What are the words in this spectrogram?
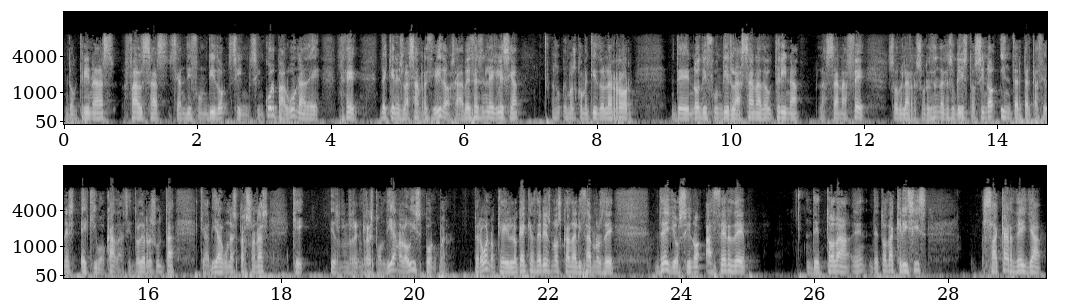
doctrinas falsas, se han difundido sin, sin culpa alguna de, de, de, quienes las han recibido. O sea, a veces en la Iglesia hemos cometido el error de no difundir la sana doctrina la sana fe sobre la resurrección de Jesucristo, sino interpretaciones equivocadas. Y entonces resulta que había algunas personas que respondían al obispo, bueno, pero bueno, que lo que hay que hacer es no escandalizarnos de, de ellos, sino hacer de, de, toda, ¿eh? de toda crisis, sacar de ella,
